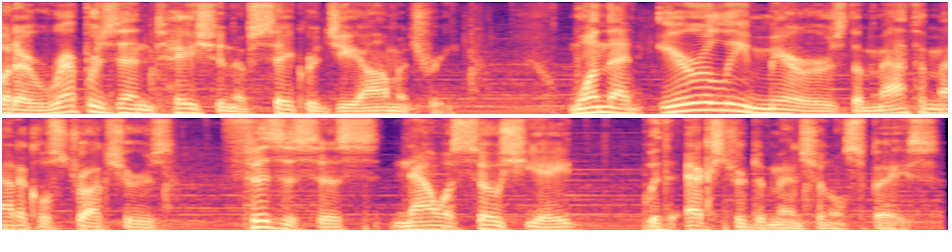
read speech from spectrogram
but a representation of sacred geometry, one that eerily mirrors the mathematical structures physicists now associate with extra-dimensional space.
